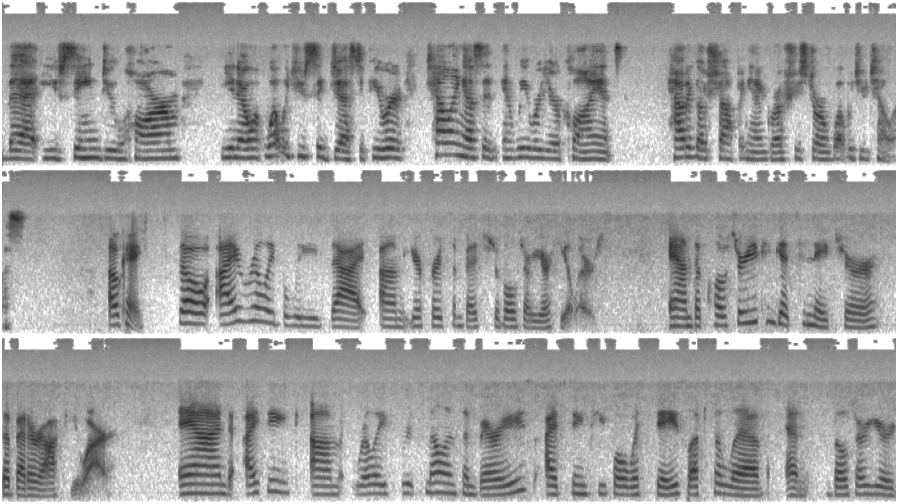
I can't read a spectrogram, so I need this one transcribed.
that you've seen do harm? You know, what would you suggest if you were telling us and we were your clients how to go shopping in a grocery store? What would you tell us? Okay, so I really believe that um, your fruits and vegetables are your healers. And the closer you can get to nature, the better off you are. And I think um, really fruits, melons, and berries. I've seen people with days left to live, and those are your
